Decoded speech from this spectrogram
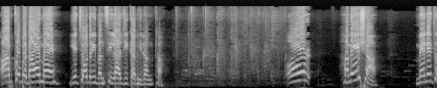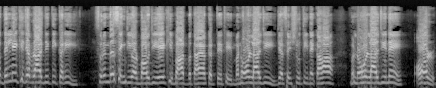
आपको बताऊँ मैं ये चौधरी बंसीलाल जी का भी रंग था। और हमेशा मैंने तो दिल्ली की जब राजनीति करी, सुरेंद्र सिंह जी और बाबूजी एक ही बात बताया करते थे। मनोहर लाल जी, जैसे श्रुति ने कहा, मनोहर लाल जी ने और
